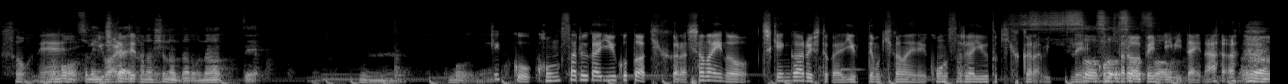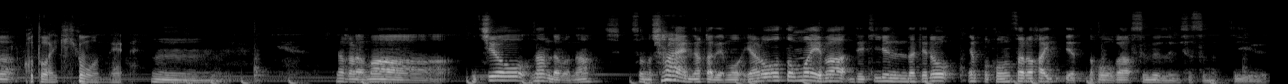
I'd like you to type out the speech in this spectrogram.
そうね。もうそれに近い話なんだろうなって、うん、思うね。結構コンサルが言うことは聞くから、社内の知見がある人が言っても聞かないのに、コンサルが言うと聞くからみ、ね、コンサルは便利みたいなうん。ことは聞くもんね。うん。だからまあ、一応なんだろうな、その社内の中でもやろうと思えばできるんだけど、やっぱコンサル入ってやった方がスムーズに進むっていう、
